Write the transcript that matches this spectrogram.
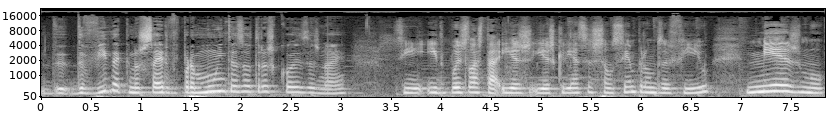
de, de vida que nos serve para muitas outras coisas, não é? Sim, e depois lá está. E as, e as crianças são sempre um desafio, mesmo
